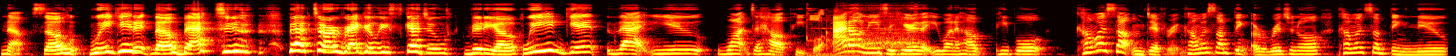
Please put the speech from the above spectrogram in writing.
no. So we get it though. Back to back to our regularly scheduled video. We get that you want to help people. I don't need to hear that you want to help people. Come with something different. Come with something original. Come with something new.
